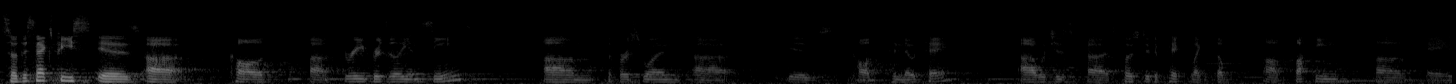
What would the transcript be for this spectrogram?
so this next piece is uh, called uh, Three Brazilian Scenes. Um, the first one uh, is called Pinote, uh, which is uh, supposed to depict like the uh, bucking of a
